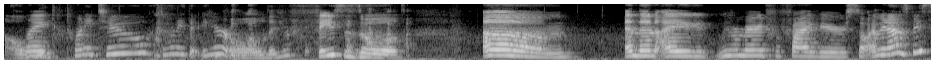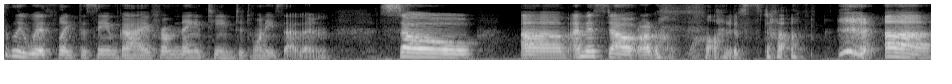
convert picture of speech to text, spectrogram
oh, Like 22? 23? You're old. Your face is old. Um. And then I we were married for five years, so I mean I was basically with like the same guy from nineteen to twenty seven. So um I missed out on a lot of stuff. Uh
